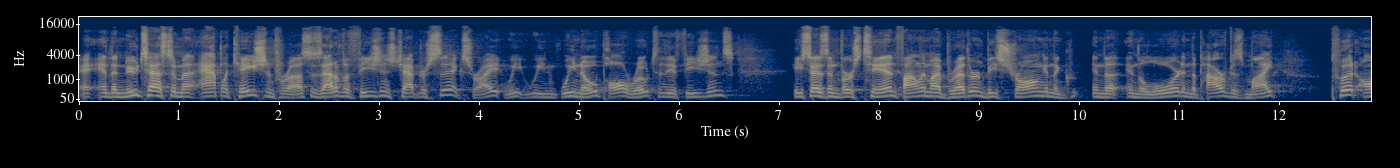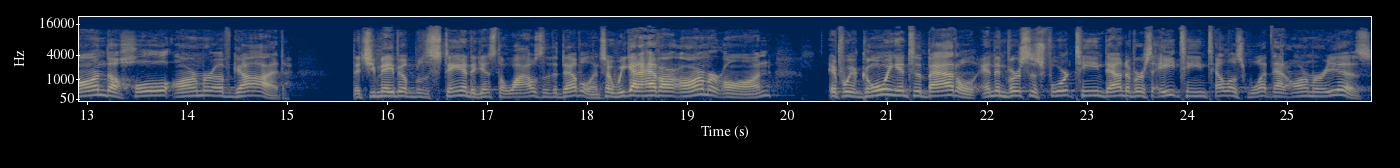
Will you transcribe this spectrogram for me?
And the New Testament application for us is out of Ephesians chapter 6, right? We, we, we know Paul wrote to the Ephesians he says in verse 10 Finally, my brethren, be strong in the, in, the, in the Lord, in the power of his might. Put on the whole armor of God, that you may be able to stand against the wiles of the devil. And so we got to have our armor on if we're going into battle. And then verses 14 down to verse 18 tell us what that armor is.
